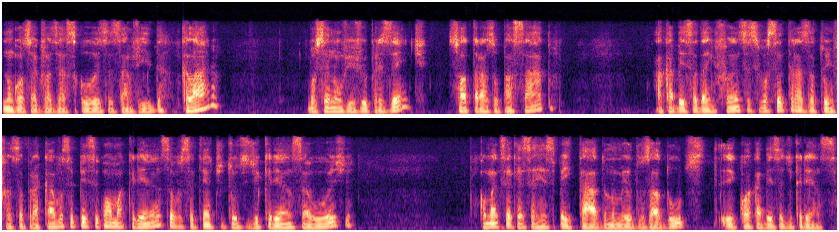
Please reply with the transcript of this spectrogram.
Não consegue fazer as coisas na vida. Claro, você não vive o presente, só traz o passado a cabeça da infância. Se você traz a tua infância para cá, você pensa igual uma criança, você tem atitudes de criança hoje. Como é que você quer ser respeitado no meio dos adultos e com a cabeça de criança?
